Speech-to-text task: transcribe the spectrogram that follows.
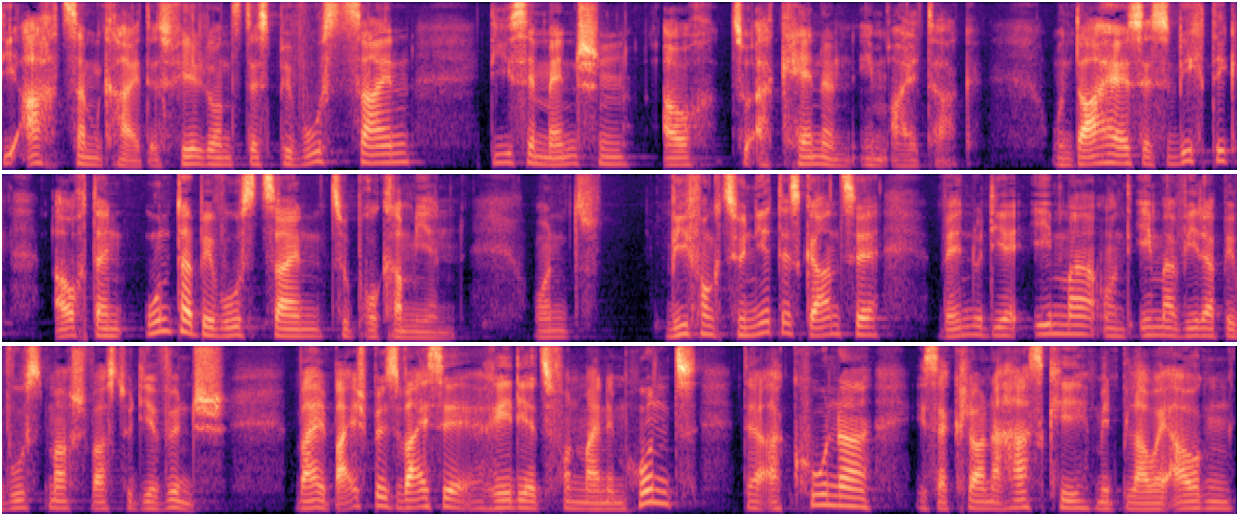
die Achtsamkeit, es fehlt uns das Bewusstsein, diese Menschen auch zu erkennen im Alltag. Und daher ist es wichtig, auch dein Unterbewusstsein zu programmieren. Und wie funktioniert das Ganze, wenn du dir immer und immer wieder bewusst machst, was du dir wünschst? Weil beispielsweise rede jetzt von meinem Hund, der Akuna ist ein kleiner Husky mit blauen Augen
